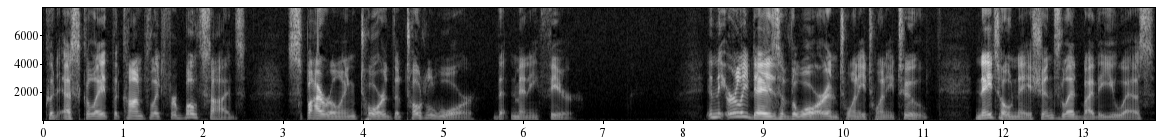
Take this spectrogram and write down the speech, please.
could escalate the conflict for both sides, spiraling toward the total war that many fear. In the early days of the war in 2022, NATO nations, led by the U.S.,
